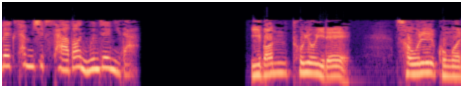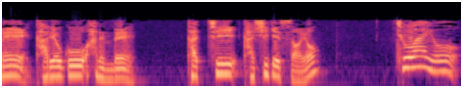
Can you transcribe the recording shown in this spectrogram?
(734번) 문제입니다. 이번 토요일에 서울 공원에 가려고 하는데 같이 가시겠어요? 좋아요.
